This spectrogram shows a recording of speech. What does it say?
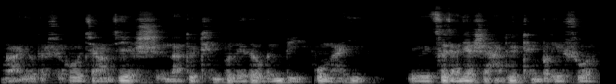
啊。有的时候蒋介石呢对陈布雷的文笔不满意，有一次蒋介石还对陈布雷说：“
